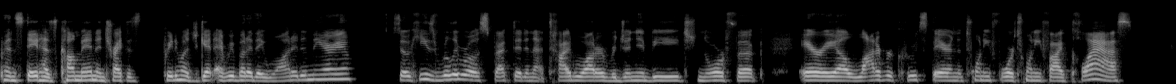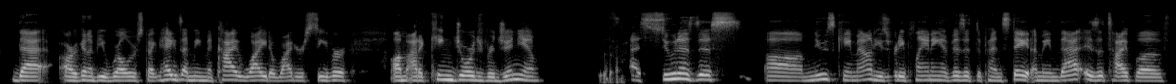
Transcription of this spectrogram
Penn State has come in and tried to pretty much get everybody they wanted in the area. So he's really well respected in that Tidewater, Virginia Beach, Norfolk area. A lot of recruits there in the 24 25 class that are going to be well respected. Hey, I mean, Mekhi White, a wide receiver um, out of King George, Virginia. Yeah. As soon as this um, news came out, he's already planning a visit to Penn State. I mean, that is a type of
